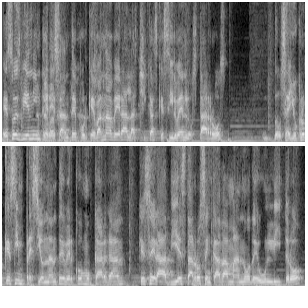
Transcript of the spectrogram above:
eso es bien interesante porque van a ver a las chicas que sirven los tarros. O sea, yo creo que es impresionante ver cómo cargan, ¿qué será? 10 tarros en cada mano de un litro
